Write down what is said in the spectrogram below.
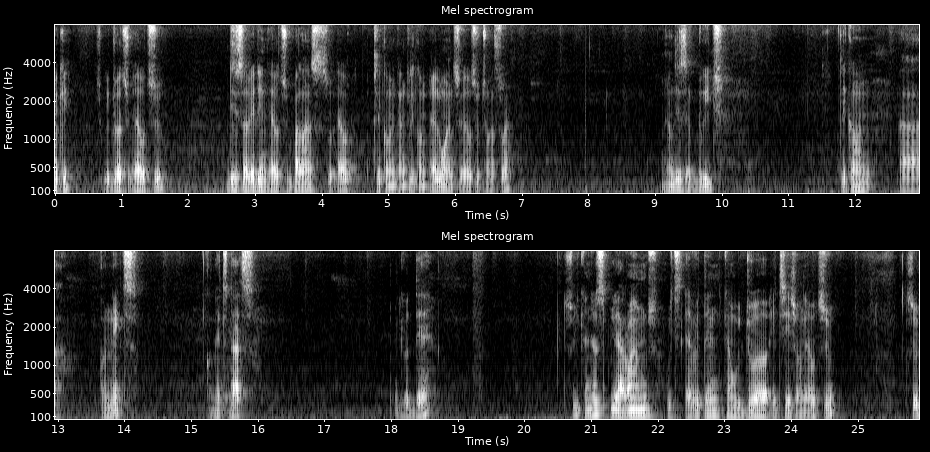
okay withdraw to l2 this is already in l2 balance so l click on you can click on l1 to l2 transfer. And this is a bridge. Click on uh, connect. Connect that go there. So you can just play around with everything. Can withdraw ETH on L2 so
